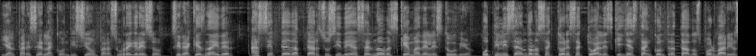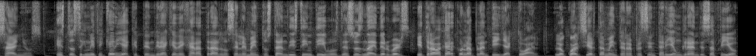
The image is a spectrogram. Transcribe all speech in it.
y al parecer la condición para su regreso será que Snyder acepte adaptar sus ideas al nuevo esquema del estudio, utilizando los actores actuales que ya están contratados por varios años. Esto significaría que tendría que dejar atrás los elementos tan distintivos de su Snyderverse y trabajar con la plantilla actual, lo cual ciertamente representaría un gran desafío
